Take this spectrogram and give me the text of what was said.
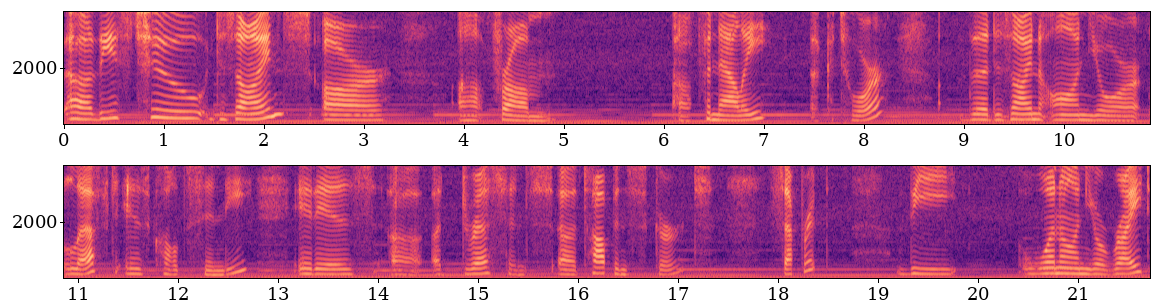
uh, these two designs are uh, from uh, Finale Couture. The design on your left is called Cindy. It is uh, a dress and uh, top and skirt separate. The one on your right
